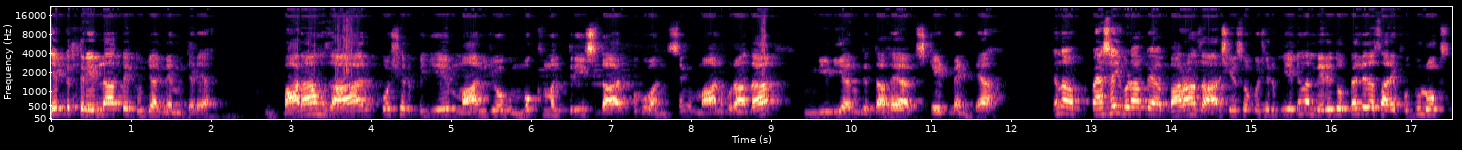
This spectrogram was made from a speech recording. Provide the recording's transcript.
ਇੱਕ ਕਰੇਲਾ ਤੇ ਦੂਜਾ ਨਿੰਮ ਚੜਿਆ। 12000 ਕੁਛ ਰੁਪਏ ਮਾਨਯੋਗ ਮੁੱਖ ਮੰਤਰੀ ਸਰਦਾਰ ਭਗਵੰਤ ਸਿੰਘ ਮਾਨ ਹੋਰਾਂ ਦਾ ਮੀਡੀਆ ਨੂੰ ਦਿੱਤਾ ਹੋਇਆ ਸਟੇਟਮੈਂਟ ਆ। ਕਹਿੰਦਾ ਪੈਸਾ ਹੀ ਬੜਾ ਪਿਆ 12600 ਕੁਛ ਰੁਪਏ ਕਹਿੰਦਾ ਮੇਰੇ ਤੋਂ ਪਹਿਲੇ ਤਾਂ ਸਾਰੇ ਫੁੱਦੂ ਲੋਕ ਸੀ।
